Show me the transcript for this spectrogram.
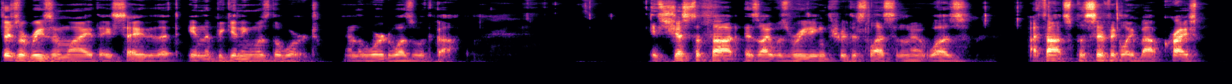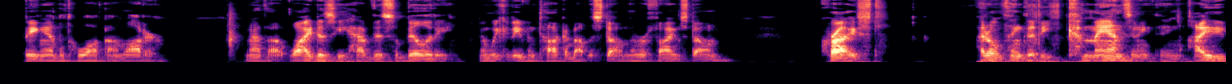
there's a reason why they say that in the beginning was the Word, and the Word was with God. It's just a thought as I was reading through this lesson. It was, I thought specifically about Christ being able to walk on water. And I thought, why does he have this ability? And we could even talk about the stone, the refined stone. Christ, I don't think that he commands anything. I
